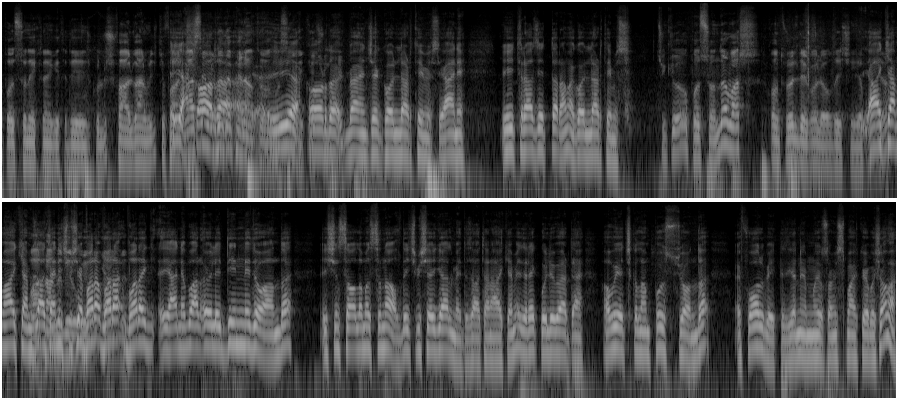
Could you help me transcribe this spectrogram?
pozisyonu ekrana getirdi yayıncı kuruluş. Faul vermedi ki faul Yok, verse orada, da penaltı olması yok, gerekiyor. orada çünkü. bence goller temiz. Yani itiraz ettiler ama goller temiz. Çünkü o pozisyonda var. Kontrolü de gol olduğu için yapılıyor. Hakem hakem Vardan zaten da hiçbir bir şey uyarı vara vara gelmedi. vara yani var öyle dinledi o anda. İşin sağlamasını aldı. Hiçbir şey gelmedi zaten hakeme. Direkt golü verdi. Yani havaya çıkılan pozisyonda e, faul bekledi. Yanılmıyorsam İsmail Köybaşı ama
